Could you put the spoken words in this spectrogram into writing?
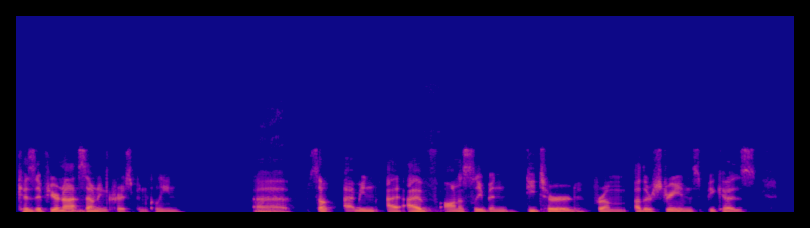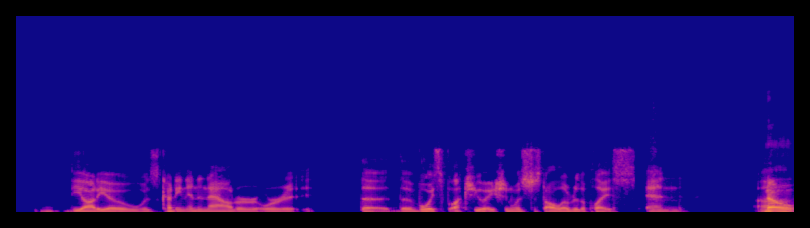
because if you're not sounding crisp and clean, Oh, uh, so I mean, I, I've honestly been deterred from other streams because the audio was cutting in and out, or or it, the the voice fluctuation was just all over the place. And um, now,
